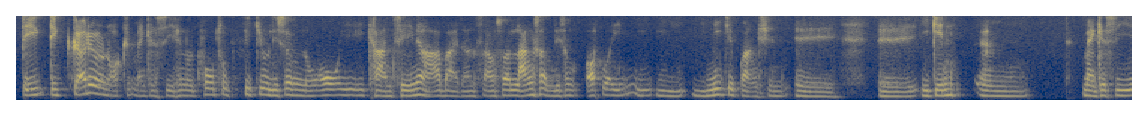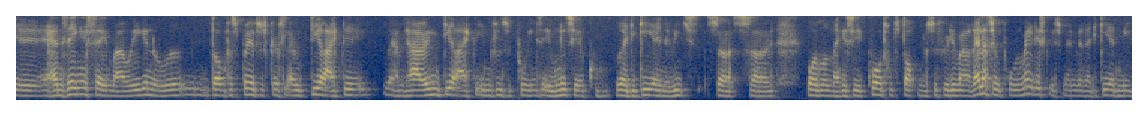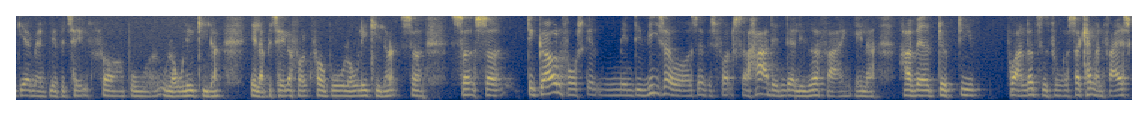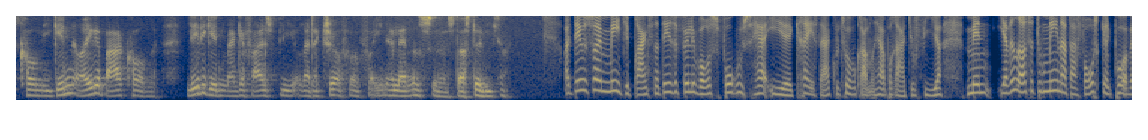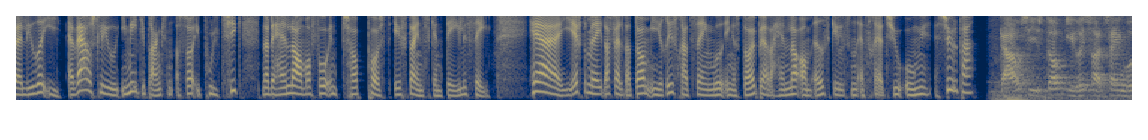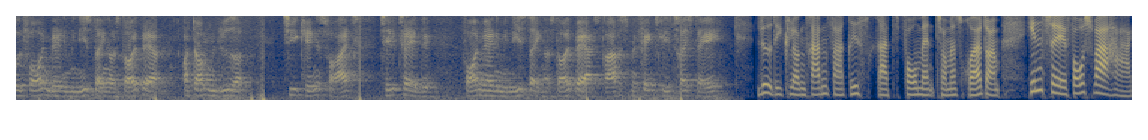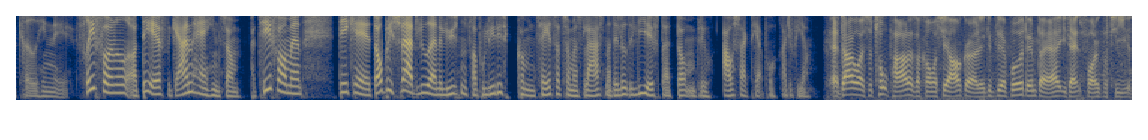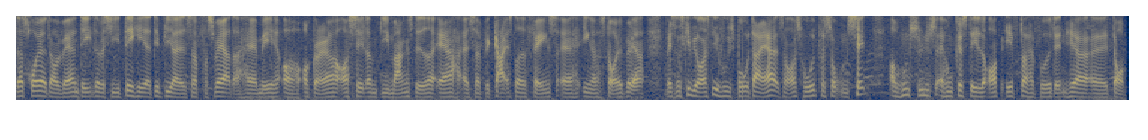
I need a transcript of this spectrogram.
Det, det gør det jo nok, man kan sige. Henrik Kvartrup fik jo ligesom nogle år i karantæne og arbejdede sig så langsomt ligesom op og ind i, i, i mediebranchen øh, øh, igen. Øhm, man kan sige, at hans engelsagen var jo ikke noget, dom for spirituskørsel er jo direkte, jamen, har jo ikke en direkte indflydelse på ens evne til at kunne redigere en avis, så, så hvorimod man kan sige, at Kvartrupsdommen jo selvfølgelig var relativt problematisk, hvis man vil redigere et medie, at man bliver betalt for at bruge ulovlige kilder, eller betaler folk for at bruge ulovlige kilder. Så, så, så det gør jo en forskel, men det viser jo også, at hvis folk så har den der ledererfaring, eller har været dygtige på andre tidspunkter, så kan man faktisk komme igen, og ikke bare komme lidt igen. Man kan faktisk blive redaktør for, for en af landets øh, største aviser. Og det er jo så i mediebranchen, og det er selvfølgelig vores fokus her i øh, Kreds, der er kulturprogrammet her på Radio 4. Men jeg ved også, at du mener, at der er forskel på at være leder i erhvervslivet, i mediebranchen, og så i politik, når det handler om at få en toppost efter en skandalesag. Her i eftermiddag, der faldt der dom i rigsretssagen mod Inger Støjberg, der handler om adskillelsen af 23 unge asylpar. Der afsiges dom i rigsretssagen mod foranværende minister Inger Støjberg, og dommen lyder 10 kendes for ret. Tiltalte foranværende minister Inger Støjberg straffes med fængsel i 60 dage lød det kl. 13 fra rigsretsformand Thomas Rørdom. Hendes øh, forsvar har krævet hende øh, frifundet, og DF vil gerne have hende som partiformand. Det kan dog blive svært, lyder analysen fra politisk kommentator Thomas Larsen, og det lød det lige efter, at dommen blev afsagt her på Radio 4. Ja, der er jo altså to parter, der kommer til at afgøre det. Det bliver både dem, der er i Dansk Folkeparti, og der tror jeg, at der vil være en del, der vil sige, at det her det bliver altså for svært at have med at, at gøre, også selvom de mange steder er altså begejstrede fans af Inger Støjberg. Men så skal vi også lige huske på, at der er altså også hovedpersonen selv, og hun synes, at hun kan stille op efter at have fået den her øh, dom.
